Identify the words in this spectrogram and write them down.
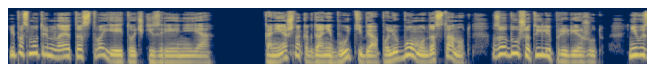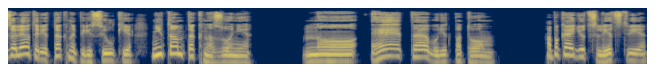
и посмотрим на это с твоей точки зрения. Конечно, когда-нибудь тебя по-любому достанут, задушат или прирежут. Не в изоляторе, так на пересылке, не там, так на зоне. Но это будет потом. А пока идет следствие,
